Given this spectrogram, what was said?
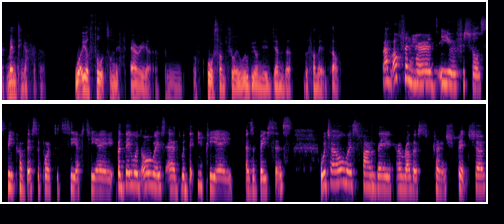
fragmenting Africa. What are your thoughts on this area? And of course, I'm sure it will be on the agenda, the summit itself. I've often heard EU officials speak of their support to CFTA, but they would always add with the EPA as a basis, which I always found a, rather strange pitch. Um,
